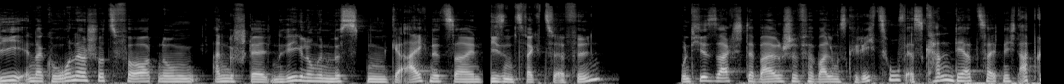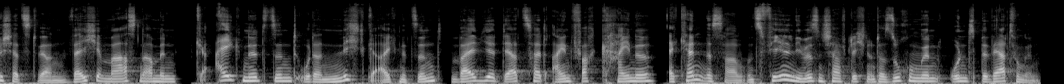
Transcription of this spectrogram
Die in der Corona-Schutzverordnung angestellten Regelungen müssten geeignet sein, diesen Zweck zu erfüllen. Und hier sagt der Bayerische Verwaltungsgerichtshof, es kann derzeit nicht abgeschätzt werden, welche Maßnahmen geeignet sind oder nicht geeignet sind, weil wir derzeit einfach keine Erkenntnis haben. Uns fehlen die wissenschaftlichen Untersuchungen und Bewertungen.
